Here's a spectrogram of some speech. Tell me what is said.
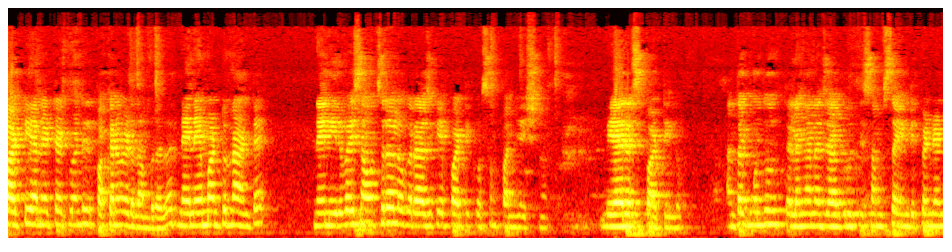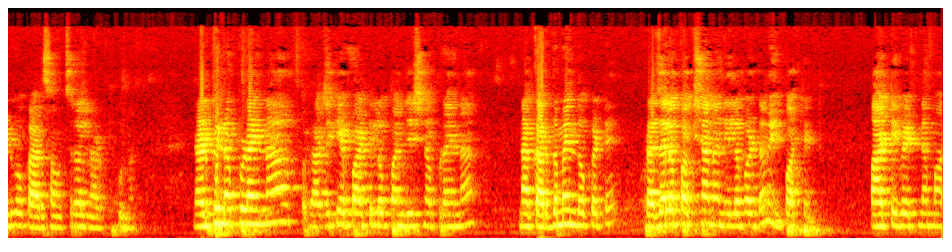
పార్టీ అనేటటువంటిది పక్కన పెడదాం బ్రదర్ నేనేమంటున్నా అంటే నేను ఇరవై సంవత్సరాలు ఒక రాజకీయ పార్టీ కోసం పనిచేసిన బీఆర్ఎస్ పార్టీలో. అంతకుముందు తెలంగాణ జాగృతి సంస్థ ఇండిపెండెంట్గా ఒక ఆరు సంవత్సరాలు నడుపుకున్నాను నడిపినప్పుడైనా రాజకీయ పార్టీలో పనిచేసినప్పుడైనా నాకు అర్థమైంది ఒకటే ప్రజల పక్షాన నిలబడడం ఇంపార్టెంట్ పార్టీ పెట్టినామా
